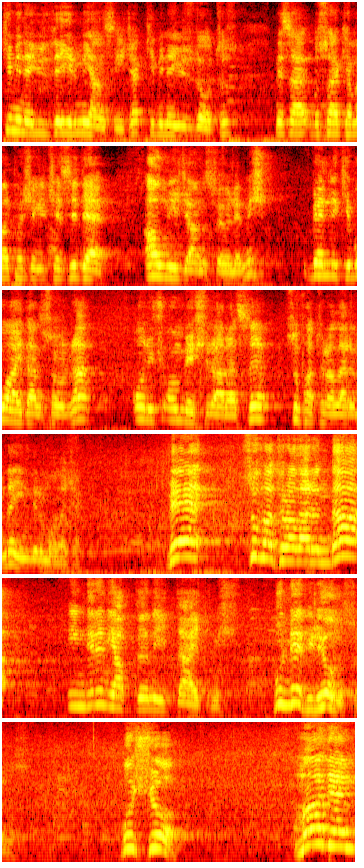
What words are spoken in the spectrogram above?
Kimine yüzde yirmi yansıyacak, kimine yüzde otuz. Mesela Musa Kemal Paşa ilçesi de almayacağını söylemiş. Belli ki bu aydan sonra 13-15 lira arası su faturalarında indirim olacak. Ve su faturalarında indirim yaptığını iddia etmiş. Bu ne biliyor musunuz? Bu şu. Madem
